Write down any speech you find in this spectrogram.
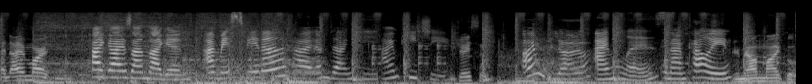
And I'm Martin. Hi guys, I'm Megan. I'm Espina. Hi, I'm Donkey. I'm Peachy. Jason. I'm Dilara. I'm Liz. And I'm Colleen. And I'm Michael.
